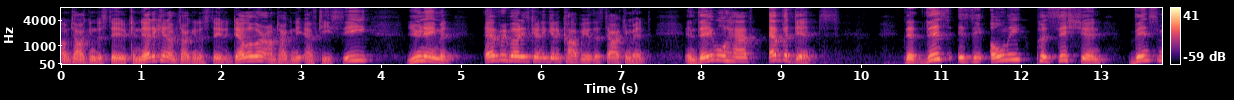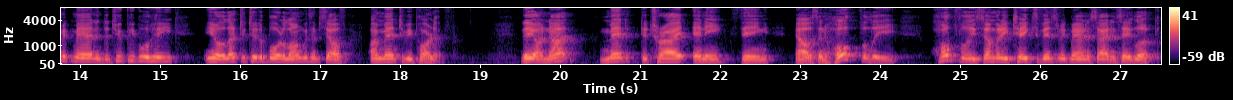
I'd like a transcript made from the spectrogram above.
I'm talking the state of Connecticut, I'm talking the state of Delaware, I'm talking the FTC, you name it, everybody's going to get a copy of this document and they will have evidence that this is the only position Vince McMahon and the two people he you know, elected to the board along with himself are meant to be part of. They are not meant to try anything else. And hopefully, hopefully somebody takes Vince McMahon aside and say, look,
